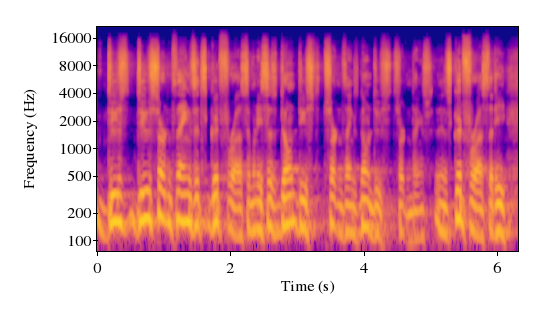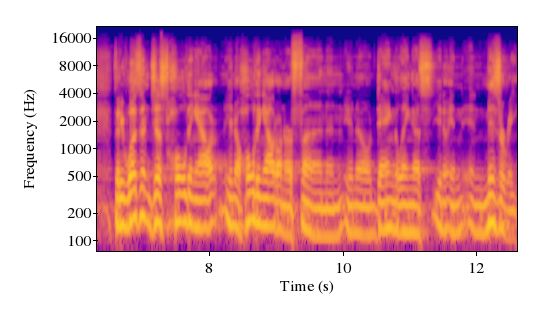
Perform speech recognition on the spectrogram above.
do do certain things, it's good for us, and when He says don't do certain things, don't do certain things, and it's good for us. That He that He wasn't just holding out, you know, holding out on our fun and you know dangling us, you know, in in misery.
